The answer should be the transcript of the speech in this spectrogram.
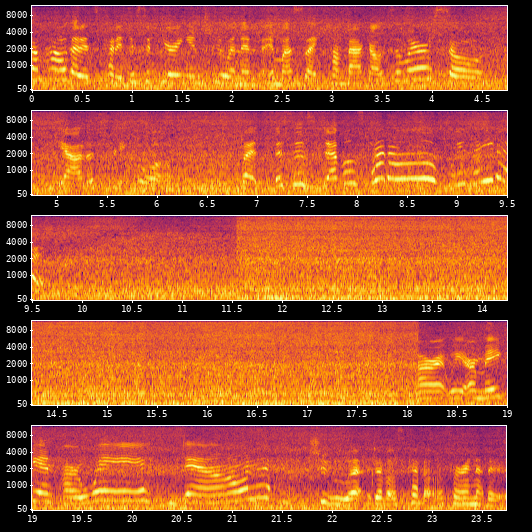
somehow that it's kind of disappearing into, and then it must like come back out somewhere. So yeah, that's pretty cool. But this is Devil's Kettle. We made it. All right, we are making our way down to uh, Devil's Kettle for another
